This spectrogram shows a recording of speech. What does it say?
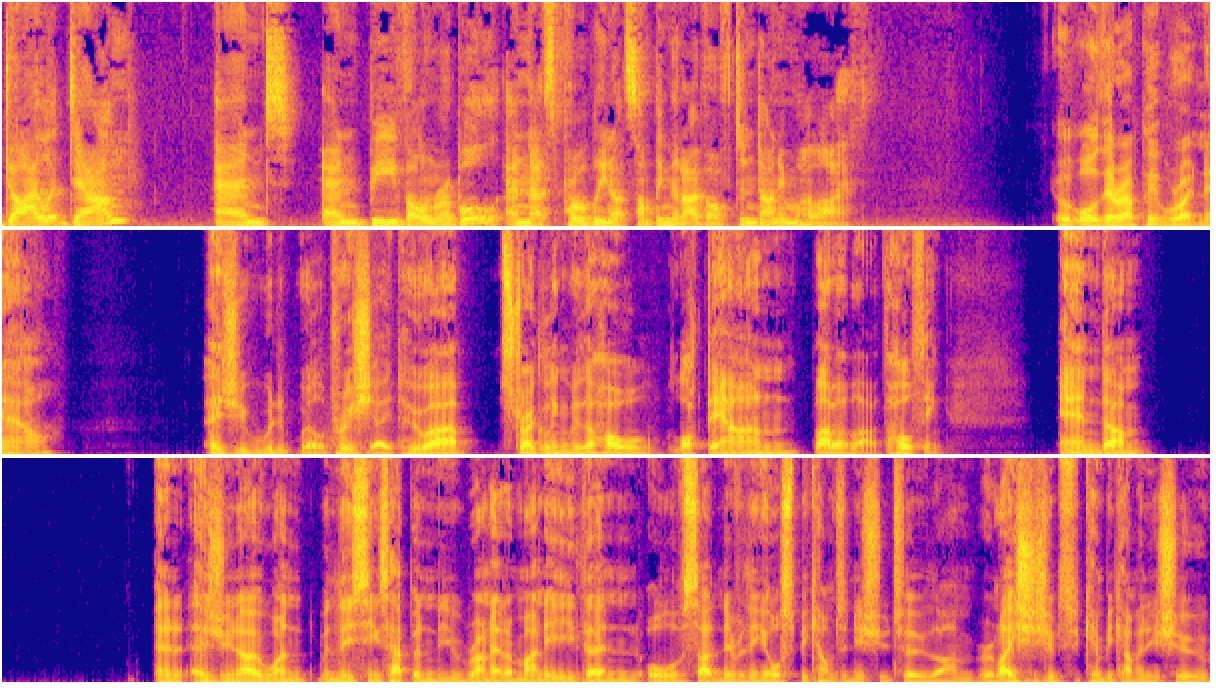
dial it down and and be vulnerable and that's probably not something that i've often done in my life well there are people right now as you would well appreciate who are struggling with the whole lockdown, blah blah blah, the whole thing. And um, and as you know, when when these things happen, you run out of money. Then all of a sudden, everything else becomes an issue too. Um, relationships can become an issue.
